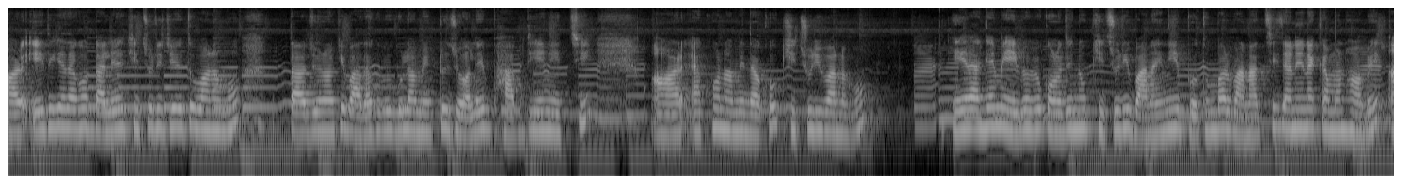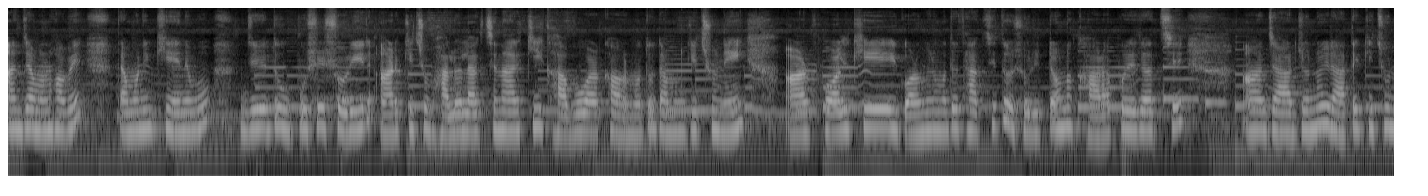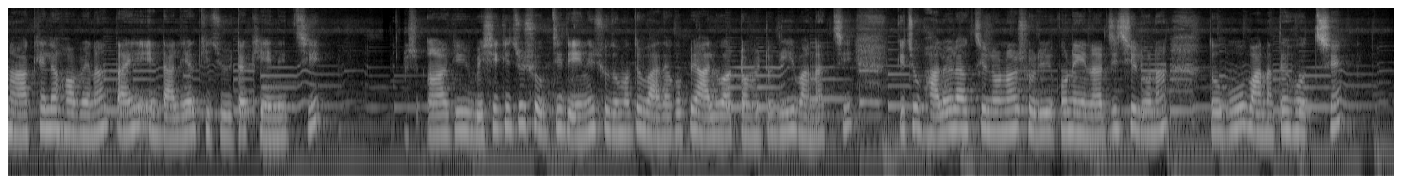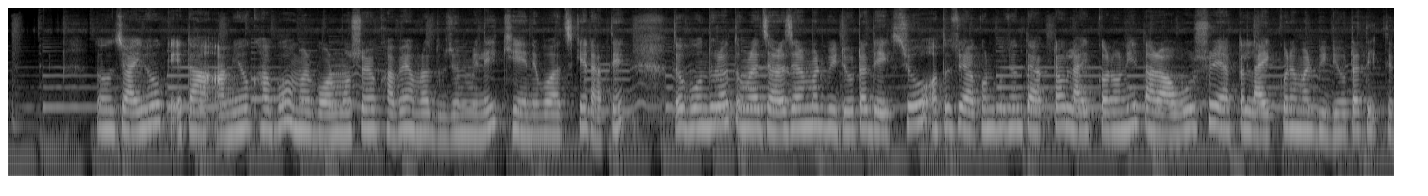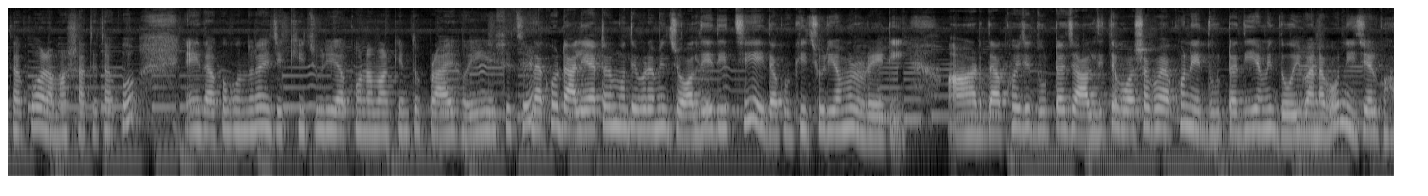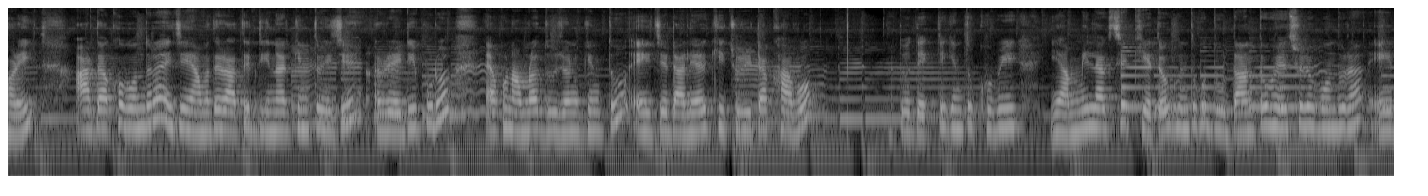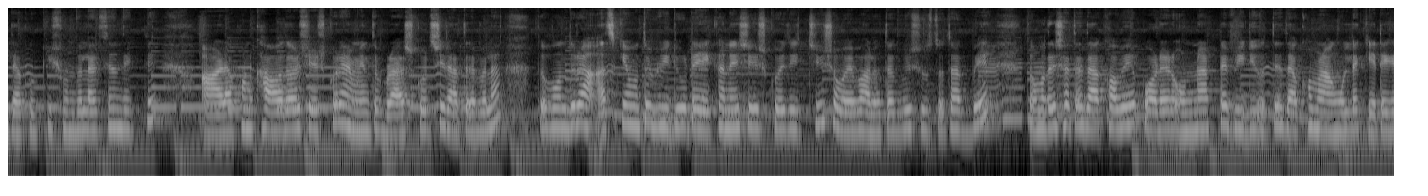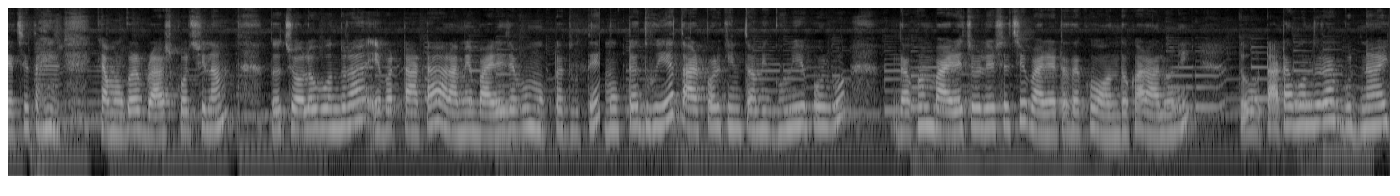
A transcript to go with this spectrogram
আর এইদিকে দেখো ডালিয়ার খিচুড়ি যেহেতু বানাবো, তার জন্য আর কি বাঁধাকপিগুলো আমি একটু জলে ভাপ দিয়ে নিচ্ছি। আর এখন আমি দেখো খিচুড়ি বানাবো। এর আগে আমি এইভাবে কোনোদিনও খিচুড়ি বানাই নিয়ে প্রথমবার বানাচ্ছি, জানি না কেমন হবে আর যেমন হবে, তেমনই খেয়ে নেব। যেহেতু উপোসের শরীর, আর কিছু ভালো লাগছে না, আর কি খাব আর খাওয়ার মতো তেমন কিছু নেই। আর ফল খেয়ে এই গরমের মধ্যে থাকছি তো, শরীরটাও না খারাপ হয়ে যাচ্ছে। যার জন্যই রাতে কিছু না খেলে হবে না, তাই এই ডালিয়ার খিচুড়িটা খেয়ে নিচ্ছি। আর কি, বেশি কিছু সবজি দিইনি, শুধুমাত্র বাঁধাকপি, আলু আর টমেটো দিয়েই বানাচ্ছি। কিছু ভালো লাগছিল না, শরীরে কোনো এনার্জি ছিল না, তবুও বানাতে হচ্ছে। তো যাই হোক, এটা আমিও খাব, আমার বরমশাইও খাবে, আমরা দুজন মিলেই খেয়ে নেব আজকে রাতে। তো বন্ধুরা, তোমরা যারা যারা আমার ভিডিওটা দেখছ, অথচ এখন পর্যন্ত একটাও লাইক করনি, তারা অবশ্যই একটা লাইক করে আমার ভিডিওটা দেখতে থাকো আর আমার সাথে থাকো। এই দেখো বন্ধুরা, এই যে খিচুড়ি এখন আমার কিন্তু প্রায় হয়েই এসেছে। দেখো, ডালিয়াটার মধ্যে এবার আমি জল দিয়ে দিচ্ছি, এই দেখো খিচুড়ি আমার রেডি আর দেখো এই যে দুধটা জাল দিতে বসাবো এখন, এই দুধটা দিয়ে আমি দই বানাবো নিজের ঘরেই। আর দেখো বন্ধুরা, এই যে আমাদের রাতের ডিনার কিন্তু এই যে রেডি পুরো। এখন আমরা দুজন কিন্তু এই যে ডালিয়ার খিচুড়িটা খাব। তো দেখতে কিন্তু খুবই ইয়াম্মি লাগছে। খেতেও কিন্তু খুব দুর্দান্ত হয়েছিল বন্ধুরা। এই দেখো কি সুন্দর লাগছে না দেখতে। আর এখন খাওয়া দাওয়া শেষ করে আমি তো ব্রাশ করছি রাতের বেলা। তো বন্ধুরা, আজকের মতো ভিডিওটা এখানে শেষ করে দিচ্ছি। সবাই ভালো থাকবে, সুস্থ থাকবে। তোমাদের সাথে দেখা হবে পরের অন্য একটা ভিডিওতে। দেখো আমার আঙুলটা কেটে গেছে, তাই কেমন করে ব্রাশ করছিলাম। তো চলো বন্ধুরা, এবার টাটা। আর আমি বাইরে যাব মুখটা ধুতে। মুখটা ধুয়ে তারপর কিন্তু আমি ঘুমিয়ে পড়ব। দেখো আমি বাইরে চলে এসেছি, বাইরেটা দেখো অন্ধকার, আলো নেই। তো টাটা বন্ধুরা, গুড নাইট।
